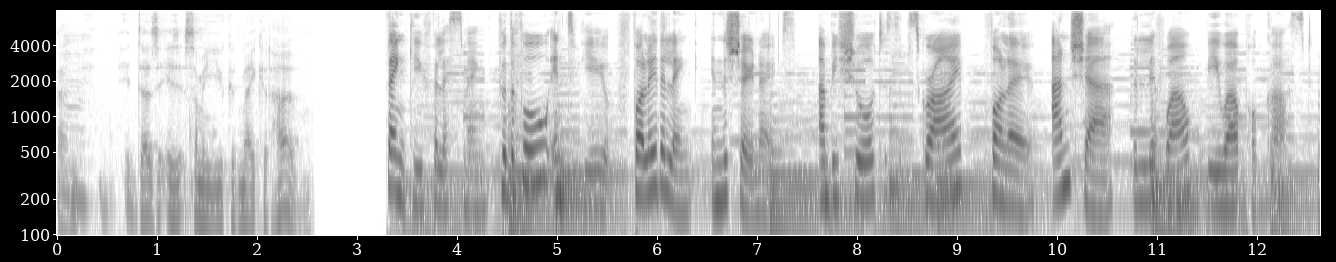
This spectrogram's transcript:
And mm. it does, is it something you could make at home? Thank you for listening. For the full interview, follow the link in the show notes and be sure to subscribe, follow, and share the Live Well, Be Well podcast.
